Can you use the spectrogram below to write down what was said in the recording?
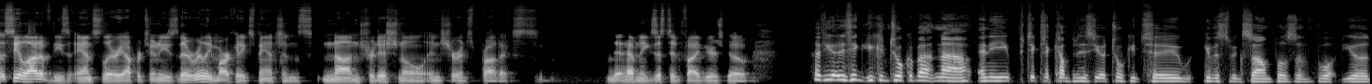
I see a lot of these ancillary opportunities. They're really market expansions, non-traditional insurance products that haven't existed five years ago. Have you anything you can talk about now? Any particular companies you're talking to? Give us some examples of what you're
